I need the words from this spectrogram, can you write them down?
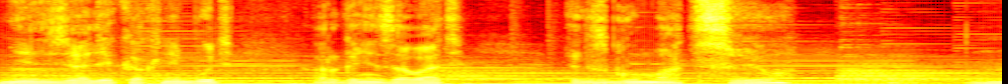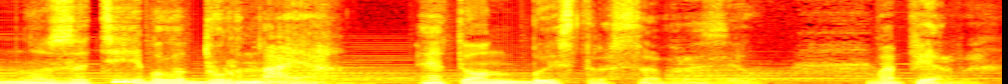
нельзя ли как-нибудь организовать эксгумацию. Но затея была дурная. Это он быстро сообразил. Во-первых,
